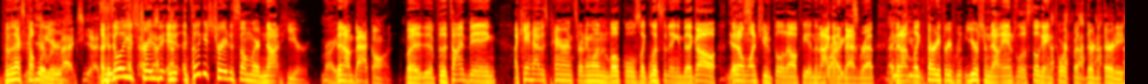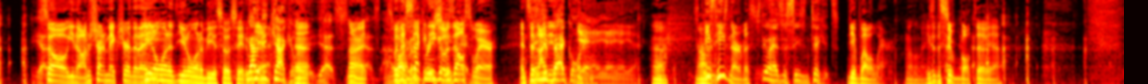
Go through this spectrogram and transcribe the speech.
for, for the next couple yeah, of years relax. Yes. until he gets traded. until he gets traded somewhere not here, Right. then I'm back on. But uh, for the time being, I can't have his parents or anyone locals like listening and be like, "Oh, they don't want you in Philadelphia," and then I get a bad rep, Thank and then I'm you. like 33 from, years from now, Angelo is still getting torched by the 30-30. Yes. So you know, I'm just trying to make sure that I you don't want to you don't want to be associated Got to be that. calculated. yes. All right. Yes. But the second he appreciate goes that. elsewhere and says, Then "I you're didn't," back on yeah, it. yeah, yeah, yeah. Oh, all He's right. he's nervous. Still has his season tickets. Yeah, well aware. Well aware. He's at the Super Bowl too. Yeah.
